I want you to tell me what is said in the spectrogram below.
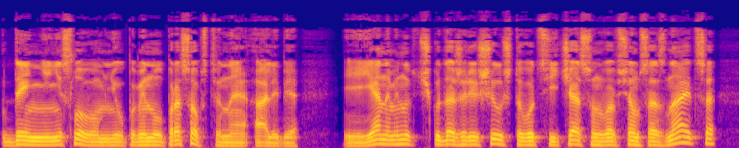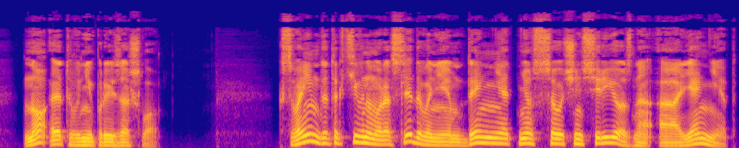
Дэнни ни словом не упомянул про собственное алиби, и я на минуточку даже решил, что вот сейчас он во всем сознается, но этого не произошло. К своим детективным расследованиям Дэнни отнесся очень серьезно, а я нет.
